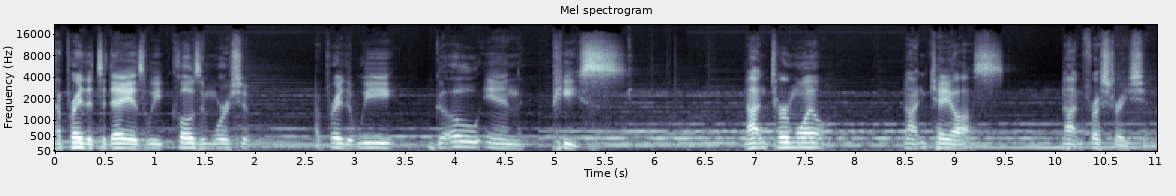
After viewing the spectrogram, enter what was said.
I pray that today, as we close in worship, I pray that we go in peace, not in turmoil, not in chaos, not in frustration,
